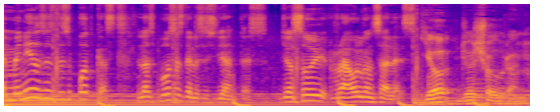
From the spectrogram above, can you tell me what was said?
Bienvenidos a este su podcast, Las Voces de los Estudiantes. Yo soy Raúl González. Yo, Joshua Durán.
